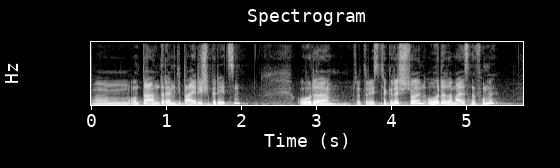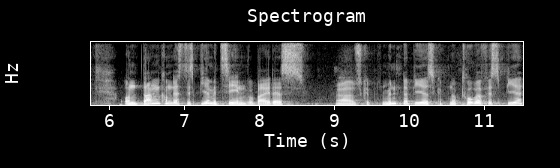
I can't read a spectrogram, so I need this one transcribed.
Ähm, unter anderem die bayerische Brezen oder der Dresdner Christstollen oder der Meißner Fummel. Und dann kommt erst das Bier mit 10, wobei das, ja, es gibt ein Münchner Bier, es gibt ein Oktoberfestbier,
